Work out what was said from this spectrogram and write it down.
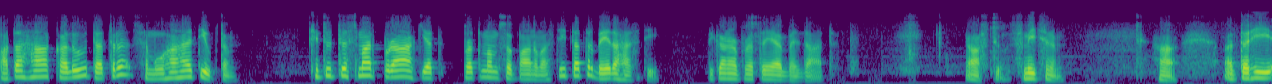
अतः खलु तत्र समूहः इति उक्तम्। किन्तु तस्मात् प्राक् यत् प्रथमं सोपानमस्ति, तत्र भेदः अस्ति। विकरणप्रत्ययभेदात् अस्तु, समीचीनं। हा, तर्हि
